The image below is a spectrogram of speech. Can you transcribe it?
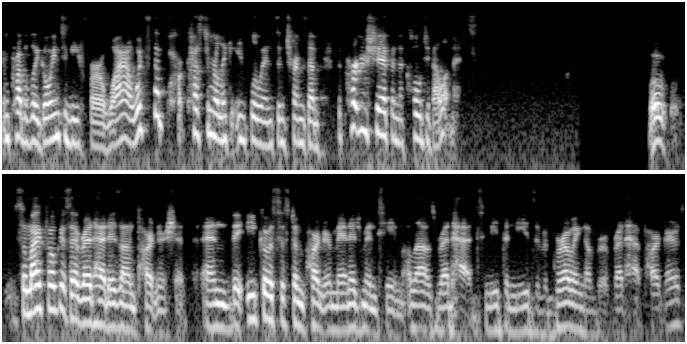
and probably going to be for a while. What's the customer like influence in terms of the partnership and the co-development? Well, so my focus at Red Hat is on partnership, and the ecosystem partner management team allows Red Hat to meet the needs of a growing number of Red Hat partners.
